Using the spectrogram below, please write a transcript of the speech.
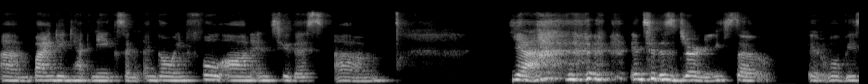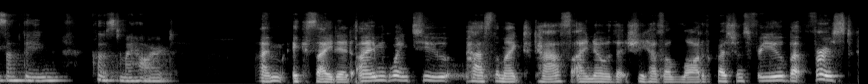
um, binding techniques and, and going full on into this um, yeah into this journey. So it will be something close to my heart. I'm excited. I'm going to pass the mic to cass. I know that she has a lot of questions for you but first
